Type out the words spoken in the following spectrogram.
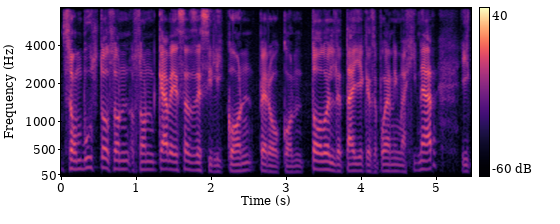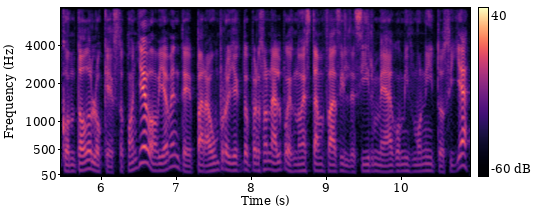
son bustos, son, son cabezas de silicón, pero con todo el detalle que se puedan imaginar y con todo lo que esto conlleva, obviamente. Para un proyecto personal, pues no es tan fácil decir me hago mis monitos y ya.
